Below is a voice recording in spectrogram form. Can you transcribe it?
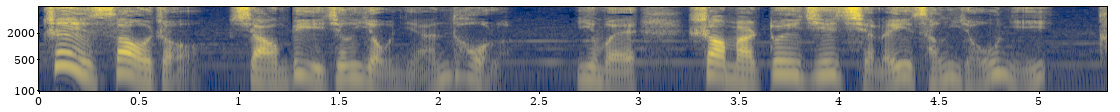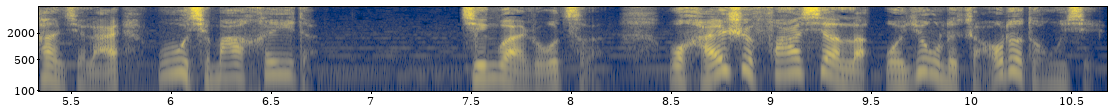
这扫帚想必已经有年头了，因为上面堆积起了一层油泥，看起来乌漆麻黑的。尽管如此，我还是发现了我用得着的东西，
